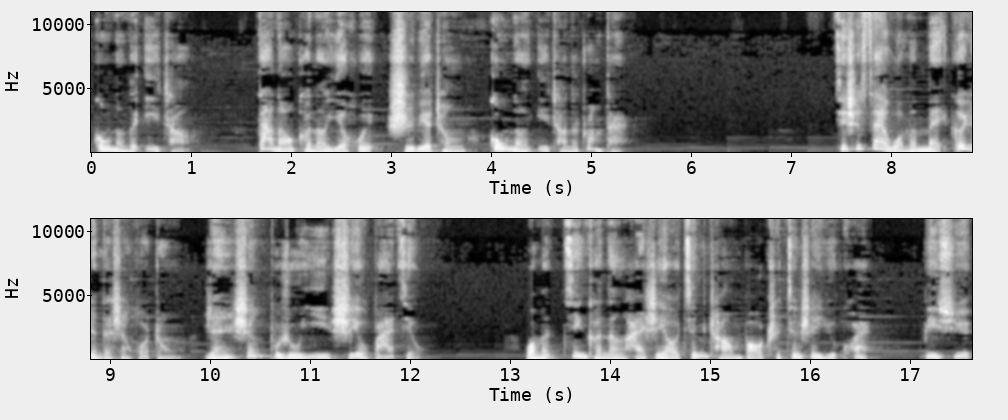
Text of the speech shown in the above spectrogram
功能的异常，大脑可能也会识别成功能异常的状态。其实，在我们每个人的生活中，人生不如意十有八九，我们尽可能还是要经常保持精神愉快，必须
